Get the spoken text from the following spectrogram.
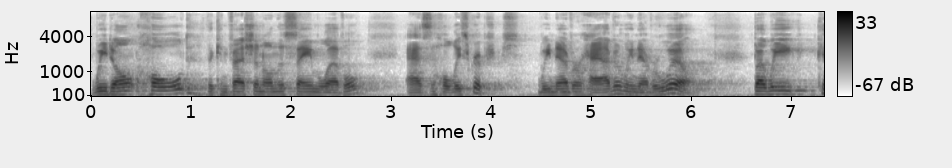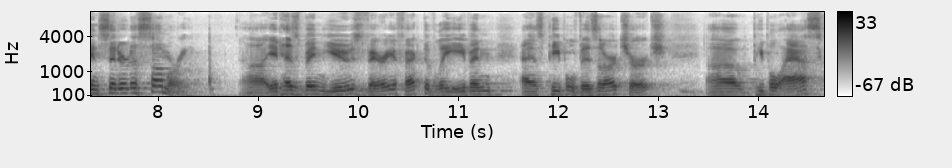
We don't hold the confession on the same level as the Holy Scriptures. We never have and we never will but we considered a summary. Uh, it has been used very effectively, even as people visit our church. Uh, people ask,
